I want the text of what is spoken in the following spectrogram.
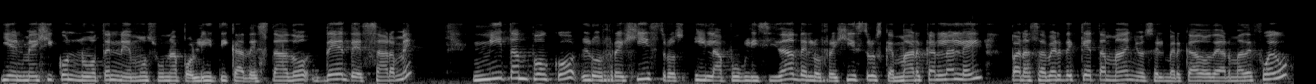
y en México no tenemos una política de Estado de desarme ni tampoco los registros y la publicidad de los registros que marcan la ley para saber de qué tamaño es el mercado de arma de fuego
